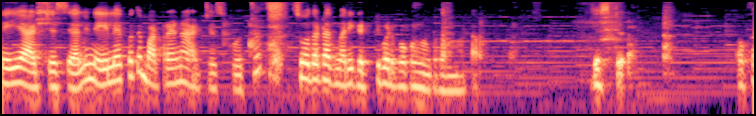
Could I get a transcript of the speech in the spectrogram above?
నెయ్యి యాడ్ చేసేయాలి. నెయ్యి లేకపోతే బటర్ అయినా యాడ్ చేసుకోవచ్చు. సో దట్ అది మరీ గట్టి పడిపోకుండా ఉంటుంది అనమాట జస్ట్ ఒక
